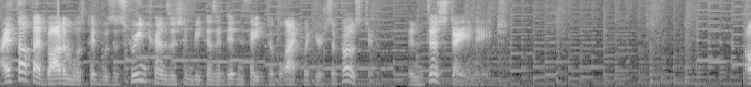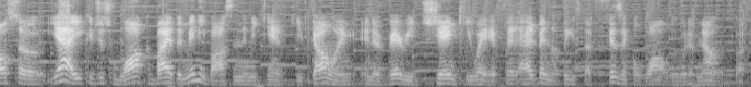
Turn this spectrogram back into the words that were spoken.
I thought that bottomless pit was a screen transition because it didn't fade to black like you're supposed to, in this day and age. Also, yeah, you could just walk by the mini-boss and then you can't keep going in a very janky way. If it had been at least a physical wall, we would have known, but...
